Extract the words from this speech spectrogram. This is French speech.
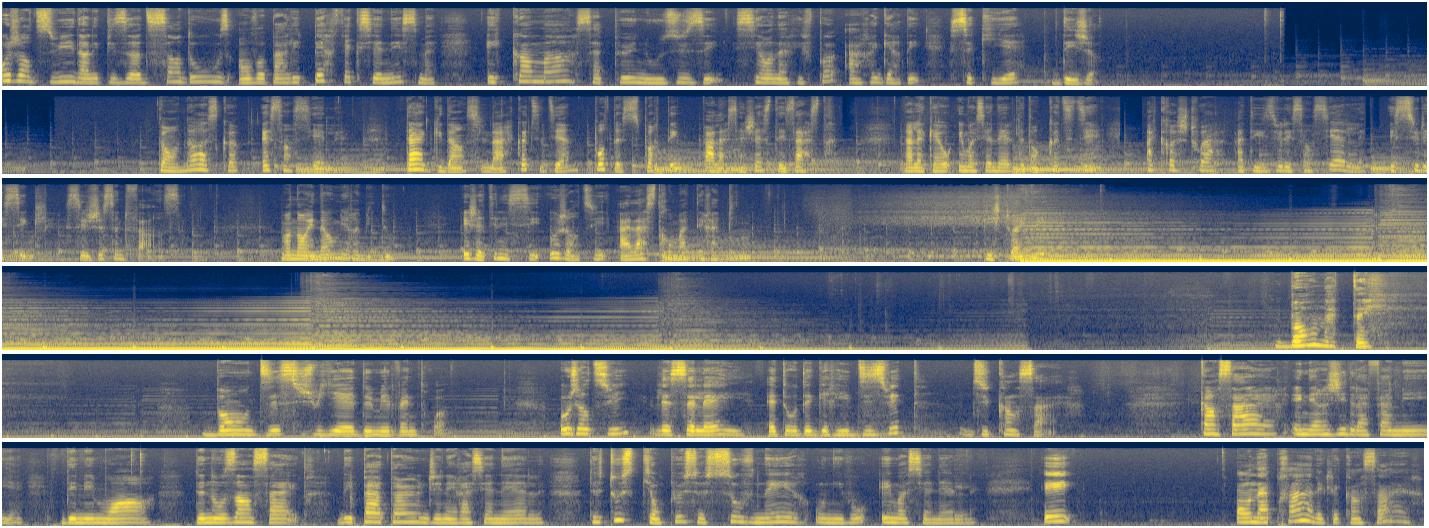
Aujourd'hui, dans l'épisode 112, on va parler perfectionnisme et comment ça peut nous user si on n'arrive pas à regarder ce qui est déjà. Ton horoscope essentiel, ta guidance lunaire quotidienne pour te supporter par la sagesse des astres. Dans le chaos émotionnel de ton quotidien, accroche-toi à tes huiles essentielles et suis le cycle, c'est juste une phase. Mon nom est Naomi Robidou et je t'initie aujourd'hui à l'astromathérapie. Piche-toi une huile. Bon matin. Bon 10 juillet 2023. Aujourd'hui, le soleil est au degré 18 du cancer. Cancer, énergie de la famille, des mémoires, de nos ancêtres, des patterns générationnels, de tout ce qu'on peut se souvenir au niveau émotionnel. Et on apprend avec le cancer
